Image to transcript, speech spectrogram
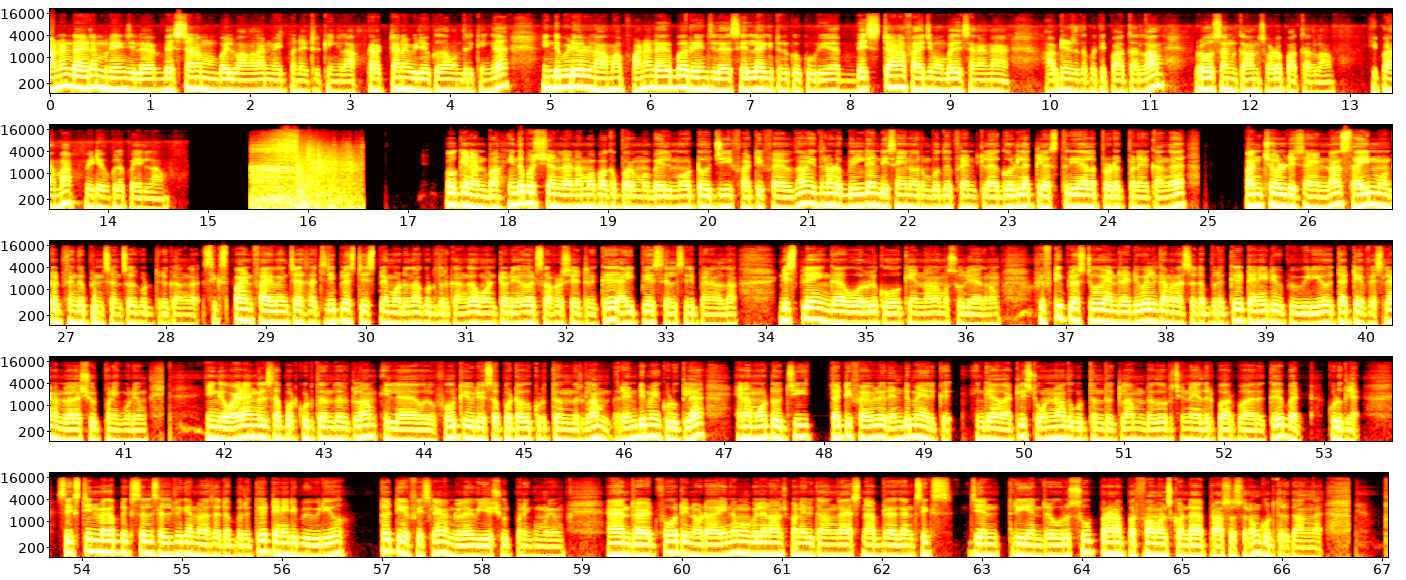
பன்னெண்டாயிரம் ரேஞ்சில் பெஸ்ட்டான மொபைல் வாங்கலாம்னு வெயிட் பண்ணிட்டு இருக்கீங்களா கரெக்டான வீடியோக்கு தான் வந்திருக்கீங்க. இந்த வீடியோவில் நாம் பன்னெண்டாயிரம் ரூபாய் ரேஞ்சில் செல் ஆகிட்டு இருக்கக்கூடிய பெஸ்ட்டான ஃபைவ் ஜி மொபைல்ஸ் என்னென்ன அப்படின்றத பற்றி பார்த்துடலாம் ப்ரோஸ் அண்ட் கான்ஸோட பார்த்துடலாம் இப்போ நம்ம வீடியோக்குள்ளே போயிடலாம். ஓகே நண்பா. இந்த பொசிஷனில் நம்ம பார்க்க போகிற mobile Moto G forty five தான். இதனோட பில்ட் அண்ட் டிசைன் வரும்போது ஃப்ரண்ட்டில் குரிலா கிளாஸ் த்ரீயால் ப்ரொடக்ட் பண்ணியிருக்காங்க பஞ்சோல் டிசைன்னா side mounted finger print sensor கொடுத்துருக்காங்க. Six point five inches HD plus display மட்டும் தான் கொடுத்துருக்காங்க. ஒன் டுவெண்ட்டி ஹர்ட்ஸ் சஃபர் ஷேட் இருக்குது ஐபிஎஸ் எல்சிடி பேனல் தான். டிஸ்பிளே இங்கே ஓரளவுக்கு ஓகேன்னா நம்ம சொல்லி ஆகணும் ஃபிஃப்டி ப்ளஸ் டூ என்ற டுவெல் கேமரா செட்டப் இருக்குது டென் எயிட்டி வீடியோ தேர்ட்டி எஃப்எஸில் நம்மளால் ஷூட் பண்ணிக்க முடியும். இங்கே வைட் ஆங்கிள் சப்போர்ட் கொடுத்துருந்துருக்கலாம் இல்லை ஒரு ஃபோர் கே வீடியோ சப்போர்ட்டாவது கொடுத்துருந்துருக்கலாம் ரெண்டுமே கொடுக்கல. ஏன்னா மோட்டோ ஜி தேர்ட்டி ஃபைவ்ல ரெண்டுமே இருக்குது இங்கே அட்லீஸ்ட் ஒன்றாவது கொடுத்துருக்கலாம்ன்றது ஒரு சின்ன எதிர்பார்ப்பாக இருக்குது பட் கொடுக்கல. Sixteen megapixel selfie camera setup இருக்குது டென் எயிட்டி வீடியோ தேர்ட்டி எஃப்எஸ்லேயே நம்மளால் வீடியோ ஷூட் பண்ணிக்க முடியும். ஆண்ட்ராய்ட் ஃபோர்டீனோட இன்னும் மொபைலில் லான்ச் பண்ணியிருக்காங்க Snapdragon six gen three என்ற ஒரு சூப்பரான பர்ஃபார்மன்ஸ் கொண்ட ப்ராசஸரும் கொடுத்துருக்காங்க.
